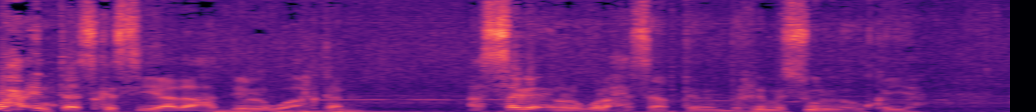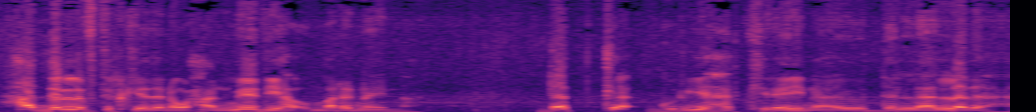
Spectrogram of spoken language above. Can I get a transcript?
Wax intaas ka siyaadaa haddii lagu arkana asaga in lagula xisaabtama berri mas'uulna uu ka yahay. Hadda laftirkeedana waxaan meediyaha u marinaynaa. Dadka guryaha kiraynayo dalaalada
